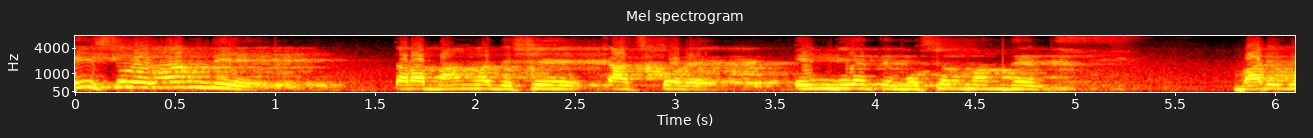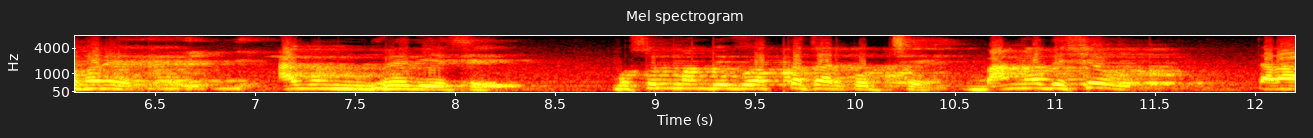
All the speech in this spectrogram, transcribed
এই স্লোগান দিয়ে তারা বাংলাদেশে কাজ করে ইন্ডিয়াতে মুসলমানদের বাড়ি ঘরে আগুন ধরে দিয়েছে, মুসলমানদের অত্যাচার করছে। বাংলাদেশেও তারা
